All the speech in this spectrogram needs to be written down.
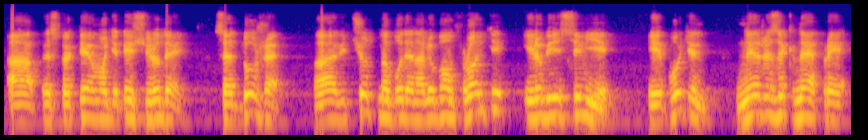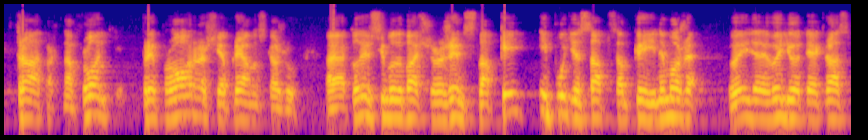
а перспективно тисячі людей. Це дуже е, відчутно буде на будь-якому фронті і любій сім'ї. І Путін не ризикне при втратах на фронті, при програші, я прямо скажу. Е, Коли всі будуть бачити, що режим слабкий, і Путін слаб слабкий, і не може виді- виділити якраз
